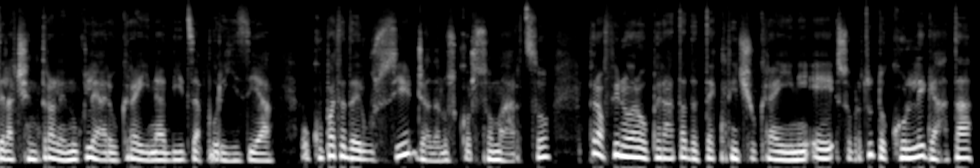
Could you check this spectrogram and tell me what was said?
della centrale nucleare ucraina di Zaporizhia, occupata dai russi già dallo scorso marzo, però finora operata da tecnici ucraini e soprattutto collegata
